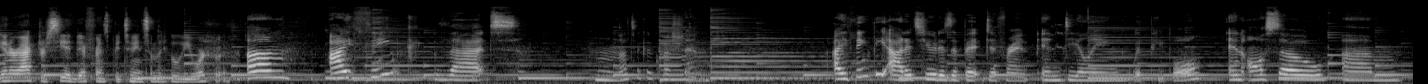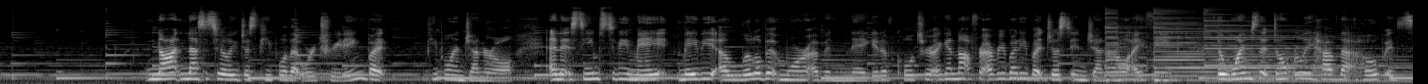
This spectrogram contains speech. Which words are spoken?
interact or see a difference between some of the people you worked with um i think that hmm, that's a good question I think the attitude is a bit different in dealing with people, and also um, not necessarily just people that we're treating, but people in general. And it seems to be may- maybe a little bit more of a negative culture. Again, not for everybody, but just in general, I think the ones that don't really have that hope, it's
